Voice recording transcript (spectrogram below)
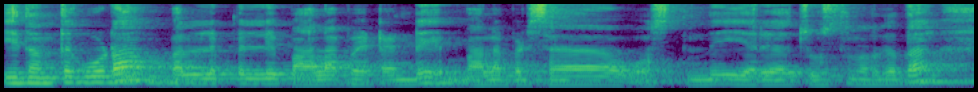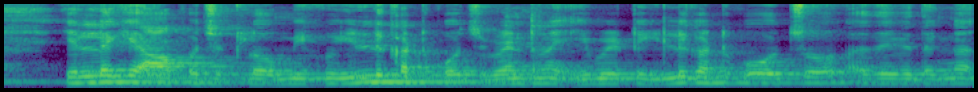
ఇదంతా కూడా బల్లెపల్లి బాలాపేట అండి. బాలాపేట వస్తుంది ఏరియా చూస్తున్నారు కదా. ఇళ్ళకి ఆపోజిట్లో మీకు ఇల్లు కట్టుకోవచ్చు. వెంటనే వీటి ఇల్లు కట్టుకోవచ్చు. అదేవిధంగా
